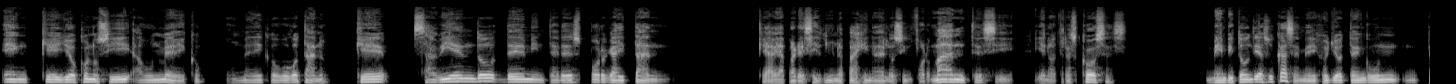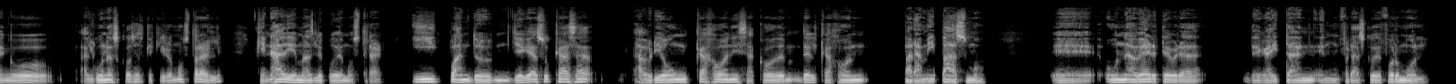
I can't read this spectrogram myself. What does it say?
en que yo conocí a un médico, un médico bogotano, que sabiendo de mi interés por Gaitán, que había aparecido en una página de los informantes y, en otras cosas, me invitó un día a su casa y me dijo, yo tengo, un, tengo algunas cosas que quiero mostrarle, que nadie más le puede mostrar. Y cuando llegué a su casa, abrió un cajón y sacó del cajón, para mi pasmo, eh, una vértebra de Gaitán en un frasco de formol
